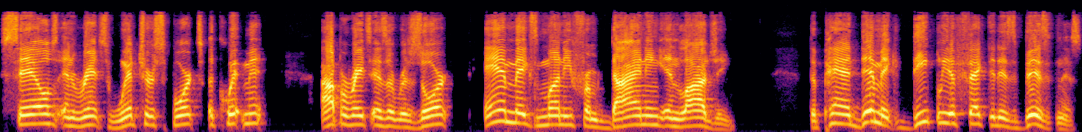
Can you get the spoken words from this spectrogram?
sells and rents winter sports equipment, operates as a resort, and makes money from dining and lodging. The pandemic deeply affected its business,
